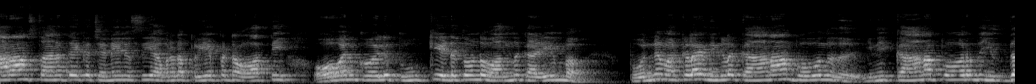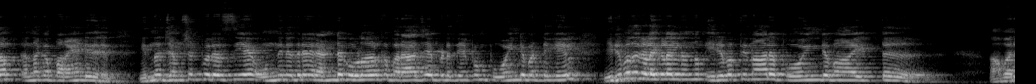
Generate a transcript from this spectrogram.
ആറാം സ്ഥാനത്തേക്ക് ചെന്നൈയിൻ എഫ് സി അവരുടെ പ്രിയപ്പെട്ട ഓത്തി ഓവൻ കോയിൽ തൂക്കിയെടുത്തോണ്ട് വന്ന് കഴിയുമ്പം പൊന്നു മക്കളെ നിങ്ങൾ കാണാൻ പോകുന്നത്. ഇനി കാണപ്പോറത് യുദ്ധം എന്നൊക്കെ പറയേണ്ടി വരും. ഇന്ന് ജംഷഡ്പൂർ എഫ് സിയെ ഒന്നിനെതിരെ രണ്ട് ഗോളുകൾക്ക് പരാജയപ്പെടുത്തിയപ്പം പോയിന്റ് പട്ടികയിൽ ഇരുപത് കളികളിൽ നിന്നും ഇരുപത്തിനാല് പോയിന്റുമായിട്ട് അവർ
